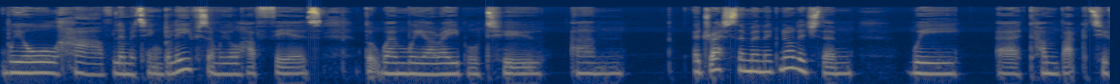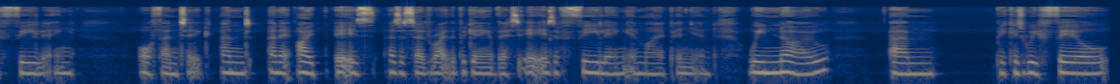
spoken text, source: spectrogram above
we all have limiting beliefs and we all have fears. But when we are able to um, address them and acknowledge them, we uh, come back to feeling authentic. And and it I it is as I said right at the beginning of this it is a feeling in my opinion. We know um because we feel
